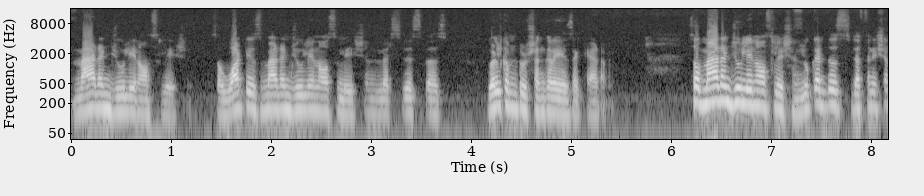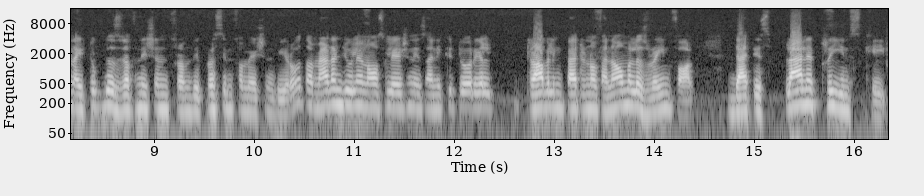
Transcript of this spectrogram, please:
Madden-Julian oscillation. So what is Madden-Julian oscillation? Let's discuss. Welcome to Shankar IAS Academy. So Madden-Julian oscillation, look at this definition. I took this definition from the Press Information Bureau. The Madden-Julian oscillation is an equatorial traveling pattern of anomalous rainfall that is planetary in scale.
